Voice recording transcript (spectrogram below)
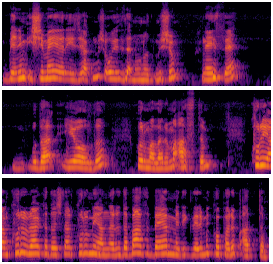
benim işime yarayacakmış o yüzden unutmuşum. Neyse bu da iyi oldu. Hurmalarımı astım. Kuruyan kurur arkadaşlar. Kurumayanları da bazı beğenmediklerimi koparıp attım.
